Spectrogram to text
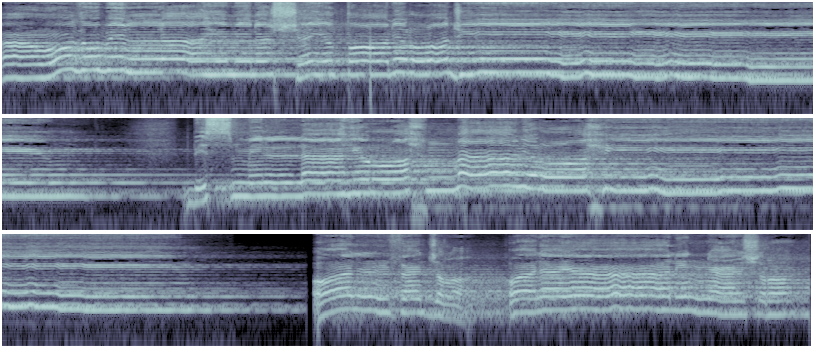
أعوذ بالله من الشيطان الرجيم. بسم الله الرحمن الرحيم. والفجر وليال عشر.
